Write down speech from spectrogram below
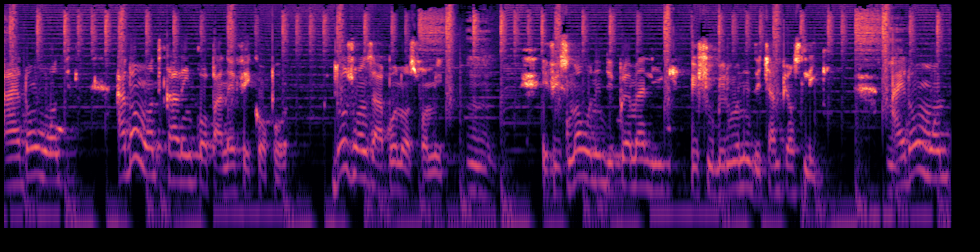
I don't want. I don't want Carling Cup and FA Cup. Oh. Those ones are bonus for me. Mm. If he's not winning the Premier League, he should be winning the Champions League. Mm. I don't want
